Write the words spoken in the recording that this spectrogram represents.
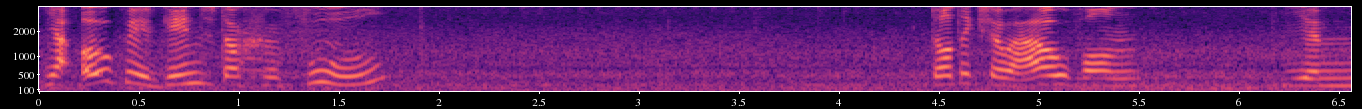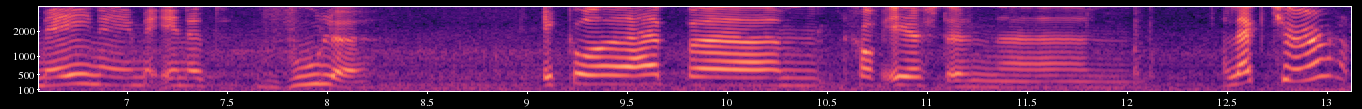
ja, ook weer dinsdag gevoeld dat ik zo hou van je meenemen in het voelen. Ik uh, heb, uh, gaf eerst een uh, lecture.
